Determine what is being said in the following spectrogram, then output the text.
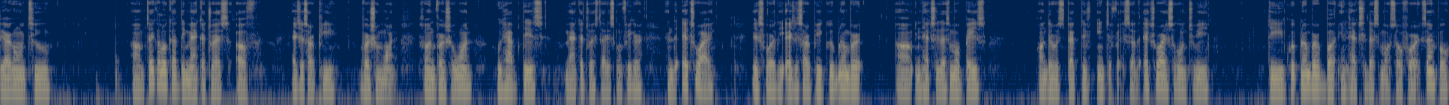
we are going to um, take a look at the MAC address of HSRP version 1. So in version 1, we have this MAC address that is configured, and the XY is where the HSRP group number um, in hexadecimal base on the respective interface. So the XY is going to be the group number but in hexadecimal. So for example,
